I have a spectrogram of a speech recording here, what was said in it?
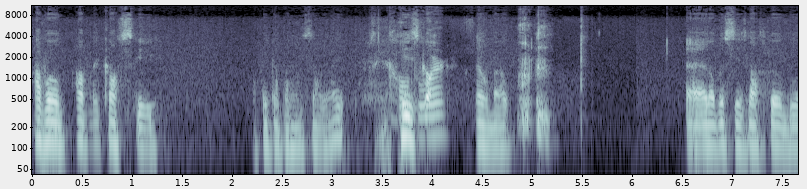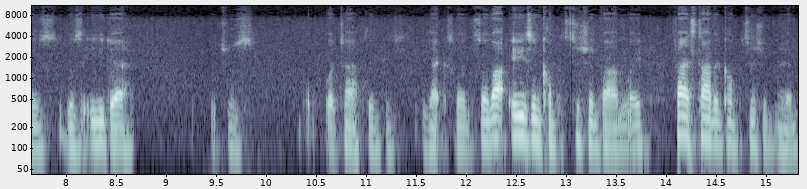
Pavel Pawlikowski. I think I pronounced that right. Cold He's got War? a film out. and obviously his last film was, was Ida, which was which I think is, is excellent. So that he's in competition finally. First time in competition for him.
